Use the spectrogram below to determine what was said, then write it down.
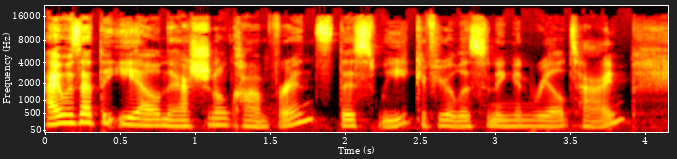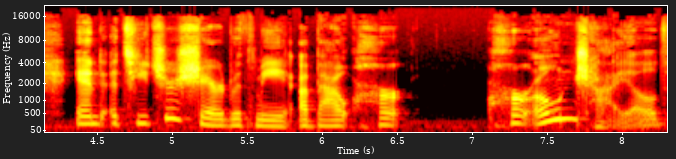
I was at the EL National Conference this week, if you're listening in real time, and a teacher shared with me about her her own child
